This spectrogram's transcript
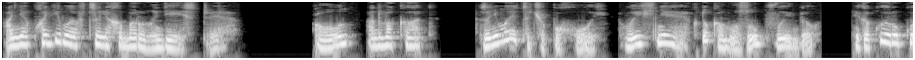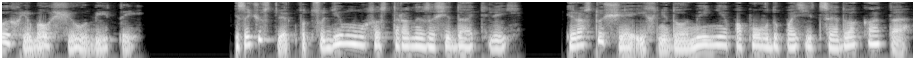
а необходимое в целях обороны действие. А он, адвокат, занимается чепухой, выясняя, кто кому зуб выбил и какой рукой хлебал щи убитый. И сочувствие к подсудимому со стороны заседателей, и растущее их недоумение по поводу позиции адвоката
